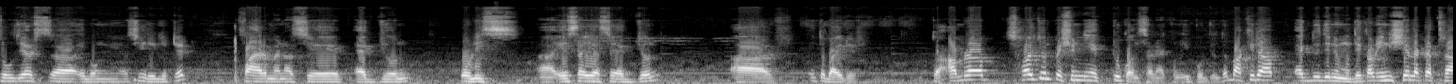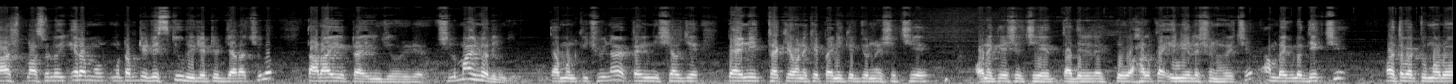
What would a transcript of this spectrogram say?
সোলজার্স এবং ইয়ে আছে রিলেটেড ফায়ারম্যান আছে একজন পুলিশ এসআই আছে একজন, আর এই তো বাইরের। তো আমরা ছয়জন পেশেন্ট নিয়ে একটু কনসার্ন এখন এই পর্যন্ত। বাকিরা এক, দুই দিনের মধ্যে। কারণ ইনিশিয়াল একটা থ্রাশ প্লাস হলো এরা মোটামুটি রেস্কিউ রিলেটেড যারা ছিল, তারাই একটা ইঞ্জুরি ছিল মাইনর ইঞ্জুরি তেমন কিছুই না। একটা ইনিশিয়াল যে প্যানিক থাকে, অনেকে প্যানিকের জন্য এসেছে, অনেকে এসেছে, তাদের একটু হালকা ইনহেলেশন হয়েছে। আমরা এগুলো দেখছি হয়তো বা টুমোরো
